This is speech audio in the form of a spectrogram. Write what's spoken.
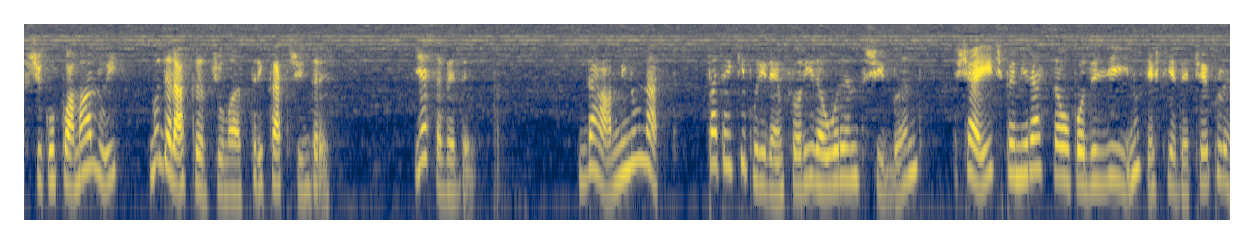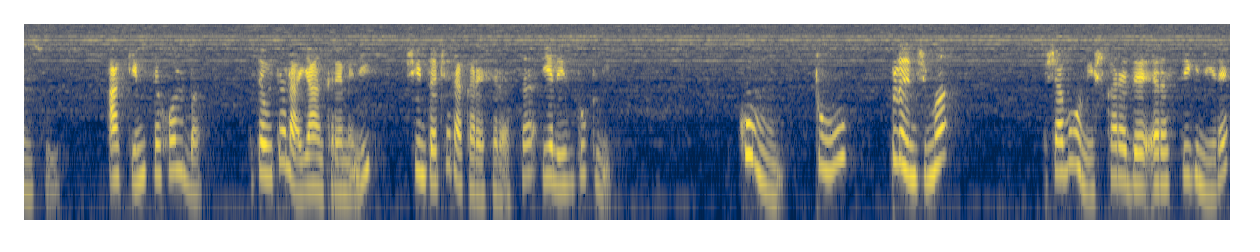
și cu poama lui, nu de la cârciumă, stricat și dres. Ia să vedem. Da, minunat! Toate echipurile înfloriră urând și bând, și aici, pe mireasă o podezi, nu se știe de ce, plânsul. Achim se holbă. Se uită la ea încremenit și în tăcerea care se lăsă, el izbucni. Cum? Tu? Plângi, mă?" Și avut o mișcare de răstignire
